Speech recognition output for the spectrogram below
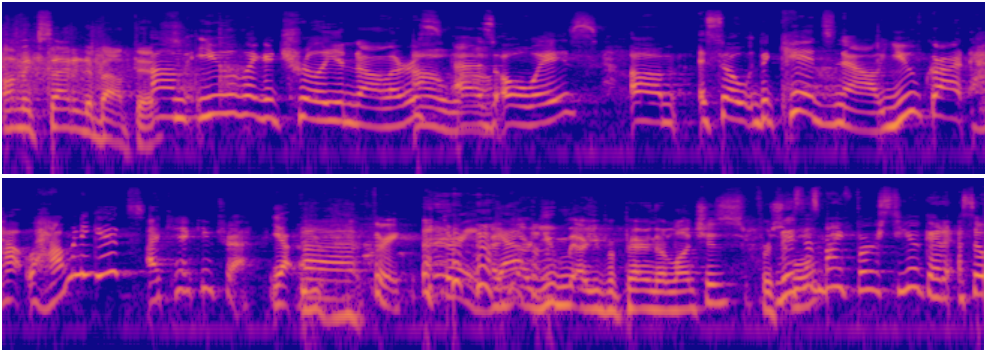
I'm excited about this. Um, you look like a trillion dollars, Oh, wow. as always. Um, so the kids now, you've got how, how many kids? I can't keep track. Yeah. Uh, three. Three. Yeah. are you are you preparing their lunches for school? This is my first year getting, so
